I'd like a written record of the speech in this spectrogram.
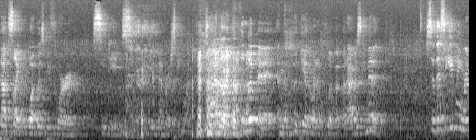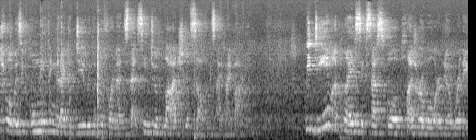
That's like what was before CDs. If you've never seen one. So I'd like flip it and then put the other one and flip it, but I was committed. So this evening ritual was the only thing that I could do with the performance that seemed to have lodged itself inside my body. We deem a play successful, pleasurable, or noteworthy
